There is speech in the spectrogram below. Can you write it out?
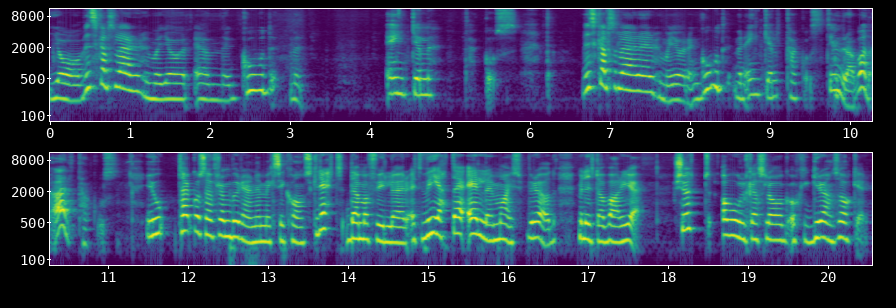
Ja, vi ska alltså lära er hur man gör en god men enkel tacos. Vi ska alltså lära er hur man gör en god men enkel tacos. Tindra, vad är tacos? Jo, tacos är från början en mexikansk rätt där man fyller ett vete eller majsbröd med lite av varje. Kött av olika slag och grönsaker.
